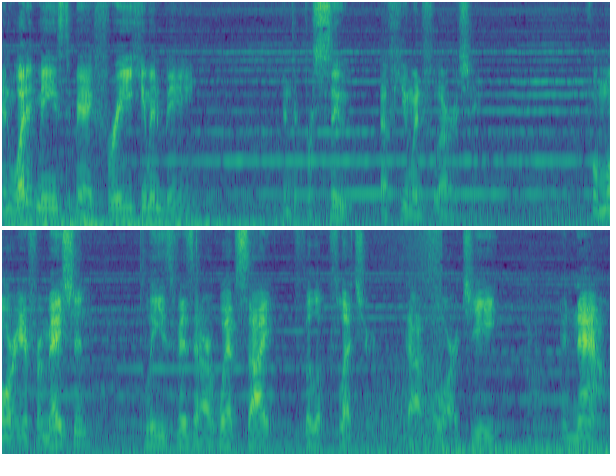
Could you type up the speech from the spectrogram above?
and what it means to be a free human being in the pursuit of human flourishing. For more information, please visit our website, philipfletcher.org. And now,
